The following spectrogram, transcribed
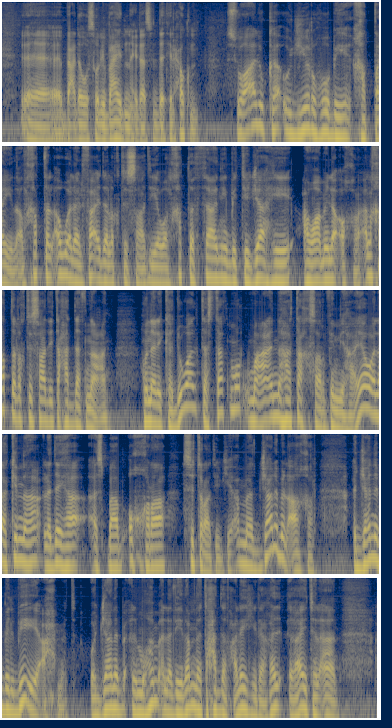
بعد وصول بايدن إلى سدة الحكم؟ سؤالك أجيره بخطين الخط الأول الفائدة الاقتصادية والخط الثاني باتجاه عوامل أخرى. الخط الاقتصادي تحدثنا عنه. هنالك دول تستثمر مع أنها تخسر في النهاية ولكنها لديها أسباب أخرى استراتيجية. أما الجانب الآخر الجانب البيئي أحمد والجانب المهم الذي لم نتحدث عليه لغاية الآن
